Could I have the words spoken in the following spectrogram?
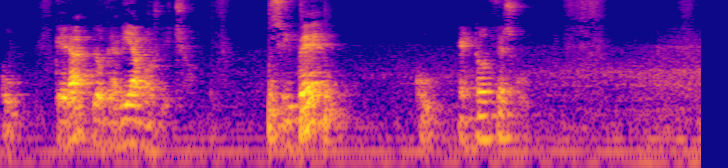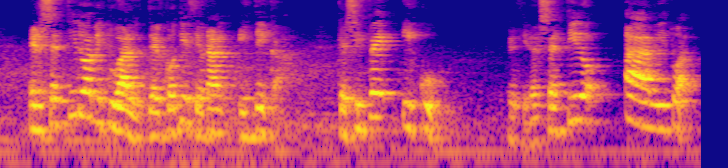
Q, que era lo que habíamos dicho. Si P, Q, entonces Q. El sentido habitual del condicional indica que si P y Q, es decir, el sentido habitual,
